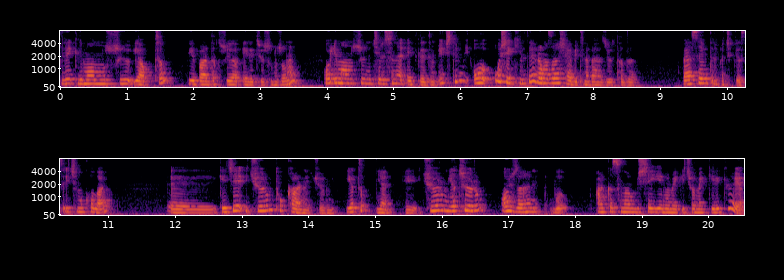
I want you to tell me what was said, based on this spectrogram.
Direkt limonlu suyu yaptım. Bir bardak suya eritiyorsunuz onu. O limonlu suyun içerisine ekledim. içtim. O, o şekilde Ramazan şerbetine benziyor tadı. Ben sevdim açıkçası. İçimi kolay. Ee, gece içiyorum, tok karnı içiyorum. Yatıp yani e, içiyorum, yatıyorum. O yüzden hani bu arkasından bir şey yememek, içmemek gerekiyor ya.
